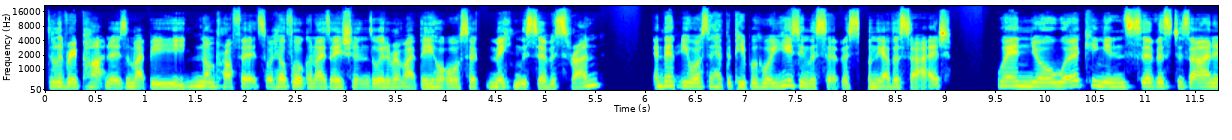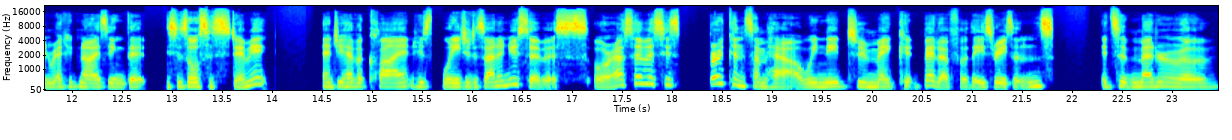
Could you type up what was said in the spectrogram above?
delivery partners. It might be nonprofits or health organizations or whatever it might be who are also making the service run. And then you also have the people who are using the service on the other side. When you're working in service design and recognizing that this is all systemic, and you have a client who's, we need to design a new service, or our service is broken somehow, we need to make it better for these reasons. It's a matter of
